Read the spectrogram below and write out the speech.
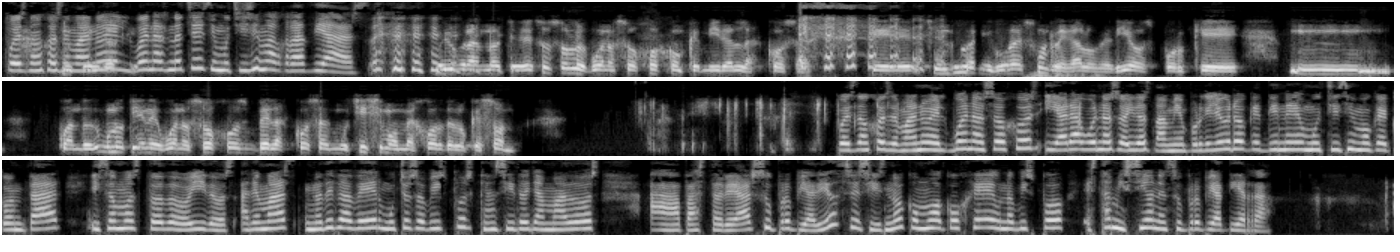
Pues don José Manuel, buenas noches y muchísimas gracias. Muy buenas noches. Esos son los buenos ojos con que miran las cosas. Que sin duda ninguna es un regalo de Dios porque mm, cuando uno tiene buenos ojos ve las cosas muchísimo mejor de lo que son. Pues don José Manuel, buenos ojos y ahora buenos oídos también, porque yo creo que tiene muchísimo que contar y somos todo oídos. Además, no debe haber muchos obispos que han sido llamados a pastorear su propia diócesis, ¿no? ¿Cómo acoge un obispo esta misión en su propia tierra?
